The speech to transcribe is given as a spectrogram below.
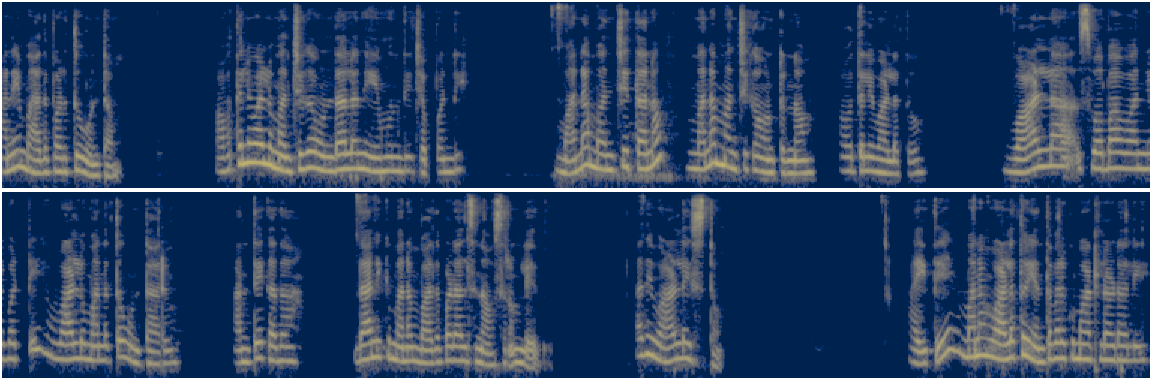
అని బాధపడుతూ ఉంటాం. అవతలి వాళ్ళు మంచిగా ఉండాలని ఏముంది చెప్పండి? మన మంచితనం మనం మంచిగా ఉంటున్నాం అవతలి వాళ్ళతో. వాళ్ళ స్వభావాన్ని బట్టి వాళ్ళు మనతో ఉంటారు. అంతే కదా? దానికి మనం బాధపడాల్సిన అవసరం లేదు. అది వాళ్ళ ఇష్టం. అయితే మనం వాళ్ళతో ఎంతవరకు మాట్లాడాలి?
